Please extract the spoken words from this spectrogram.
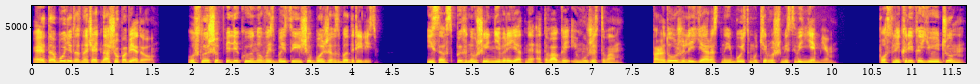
это будет означать нашу победу!» Услышав великую новость, бойцы еще больше взбодрились. И со вспыхнувшей невероятной отвагой и мужеством продолжили яростный бой с мутировавшими свиньями. После крика Юи Джун,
